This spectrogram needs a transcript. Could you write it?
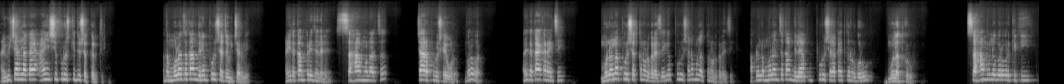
आणि विचारलं काय? ऐंशी पुरुष किती दिवसात करतील? आता मुलाचं काम दिले पुरुषाचं विचारले. आणि इथं कंपॅरिझन दिले सहा मुलाचं चार पुरुष एवढं. बरोबर? आणि इथं काय करायचे मुलाला पुरुषात कन्वर्ट करायचं किंवा पुरुषाला मुलात कन्वर्ट करायचे आपल्याला मुलांचं काम दिलं आपण पुरुषाला काय कन्वर्ट करू? मुलात करू. सहा मुलं बरोबर किती?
